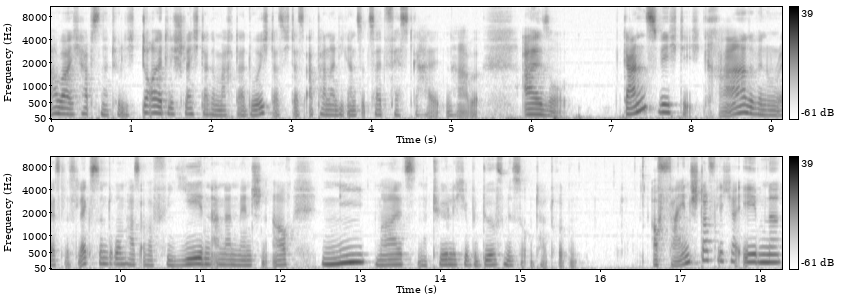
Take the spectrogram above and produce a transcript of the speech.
Aber ich habe es natürlich deutlich schlechter gemacht dadurch, dass ich das Apana die ganze Zeit festgehalten habe. Also Ganz wichtig, gerade wenn du ein Restless Leg Syndrom hast, aber für jeden anderen Menschen auch, niemals natürliche Bedürfnisse unterdrücken. Auf feinstofflicher Ebene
